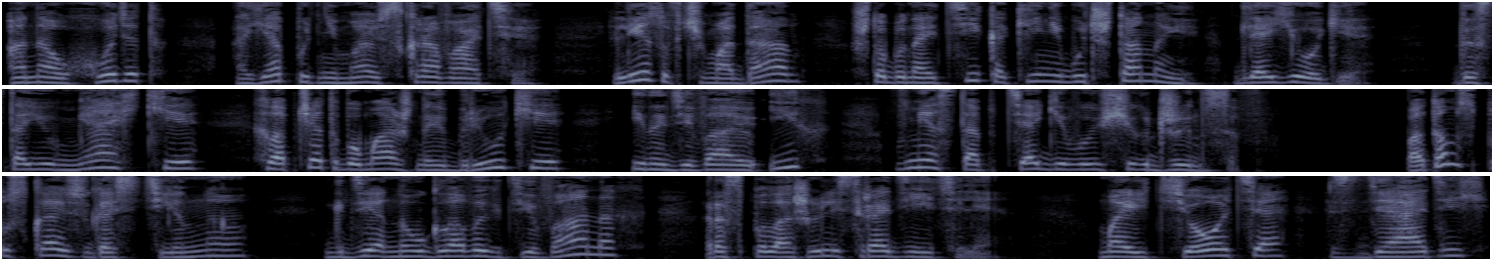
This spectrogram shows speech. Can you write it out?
Она уходит, а я поднимаюсь с кровати, лезу в чемодан, чтобы найти какие-нибудь штаны для йоги, достаю мягкие хлопчатобумажные брюки и надеваю их вместо обтягивающих джинсов. Потом спускаюсь в гостиную, где на угловых диванах расположились родители. Мои тетя с дядей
